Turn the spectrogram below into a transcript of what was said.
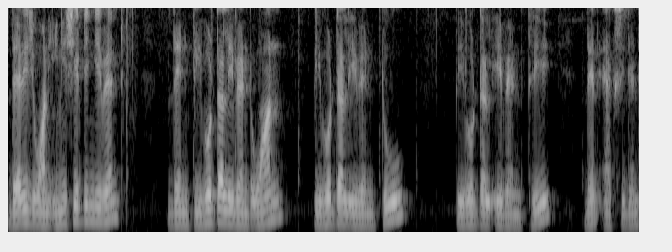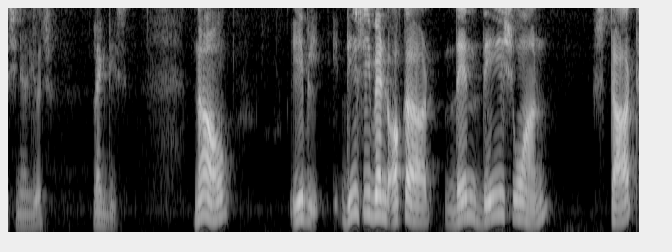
there is one initiating event, then pivotal event 1, pivotal event 2, pivotal event 3, then accident scenarios like this. Now, if this event occurred, then this one start.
